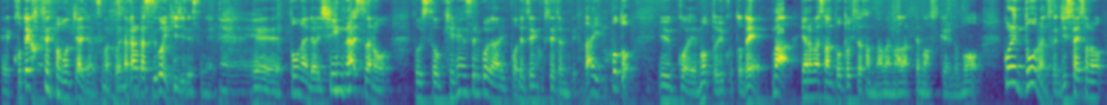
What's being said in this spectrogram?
えーコテコテの持ち味あるつまりこれなかなかすごい記事ですね、ええー党内では維新らしさの喪失を懸念する声がある一方で全国政党に向けた第一歩という声もということで、まあ、柳川さんと時田さんの名前も上がってますけれどもこれどうなんですか？実際その、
